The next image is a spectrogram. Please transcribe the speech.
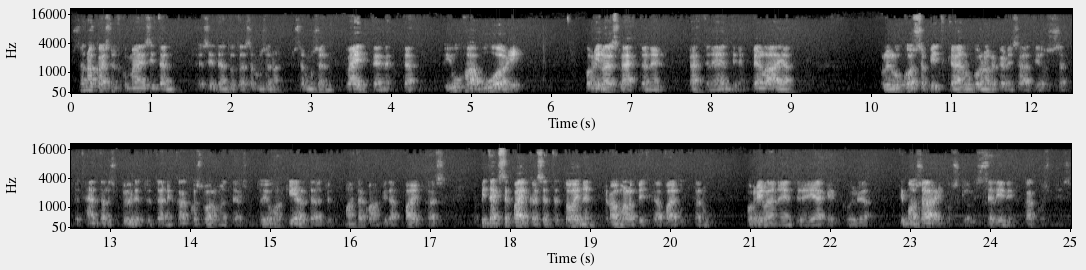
Sanokaa nyt, kun mä esitän, esitän tota semmoisen väitteen, että Juha Vuori, porilaislähtöinen lähtöinen entinen pelaaja, oli Lukossa pitkään Lukon organisaatiossa, että häntä olisi pyydetty tänne kakkosvalmentajaksi, mutta Juha kieltäytyi. Mahtaakohan pitää paikkaansa? Ja pitääkö se paikkansa, että toinen Raumalla pitkään vaikuttanut porilainen entinen jääkiekkoilija Timo Saarikoski olisi Selinin kakkosmies?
